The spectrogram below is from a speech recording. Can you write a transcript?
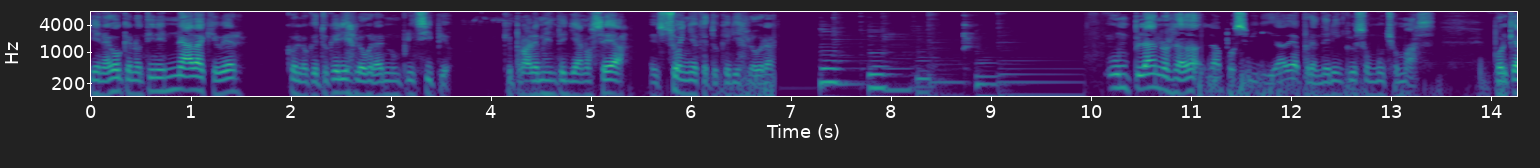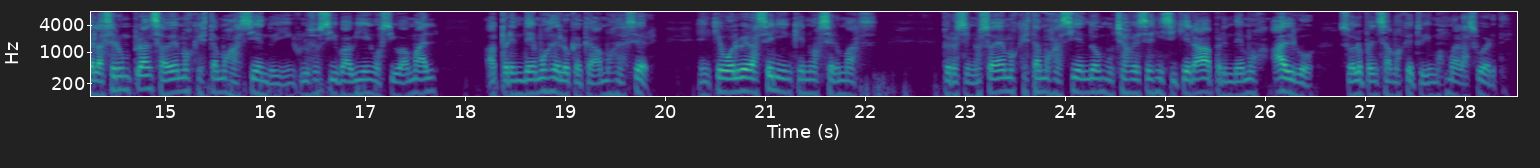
y en algo que no tiene nada que ver con lo que tú querías lograr en un principio, que probablemente ya no sea el sueño que tú querías lograr. Un plan nos da la posibilidad de aprender incluso mucho más, porque al hacer un plan sabemos qué estamos haciendo y incluso si va bien o si va mal, aprendemos de lo que acabamos de hacer, en qué volver a hacer y en qué no hacer más. Pero si no sabemos qué estamos haciendo, muchas veces ni siquiera aprendemos algo, solo pensamos que tuvimos mala suerte.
